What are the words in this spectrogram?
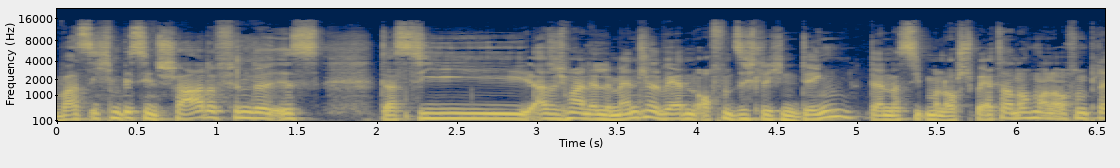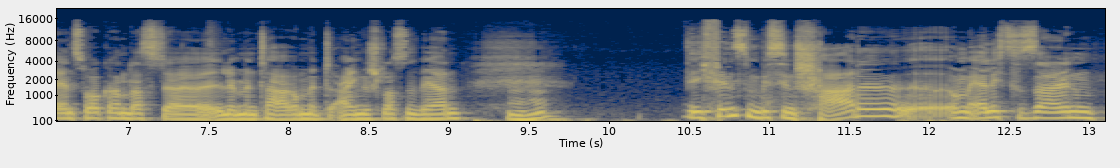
Was ich ein bisschen schade finde, ist, dass sie, also ich meine, Elemental werden offensichtlich ein Ding, denn das sieht man auch später nochmal auf den Planeswalkern, dass da Elementare mit eingeschlossen werden. Mhm ich finde es ein bisschen schade, um ehrlich zu sein,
